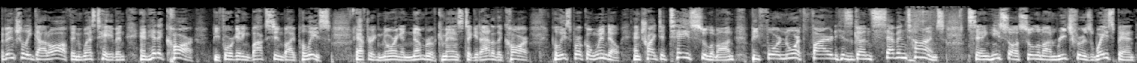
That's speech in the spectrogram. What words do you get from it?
Eventually got off in West Haven and hit a car before getting boxed in by police. After ignoring a number of commands to get out of the car, police broke a window and tried to tase Soulemane before North fired his gun seven times, saying he saw Soulemane reach for his waistband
